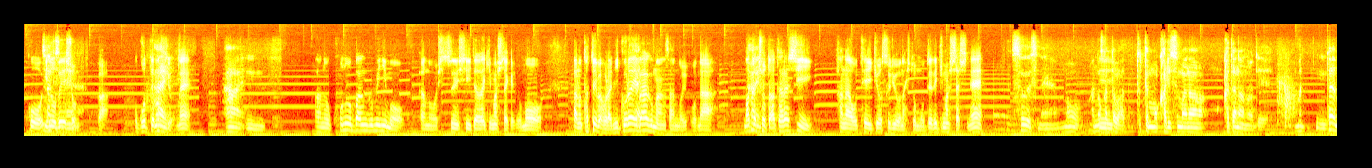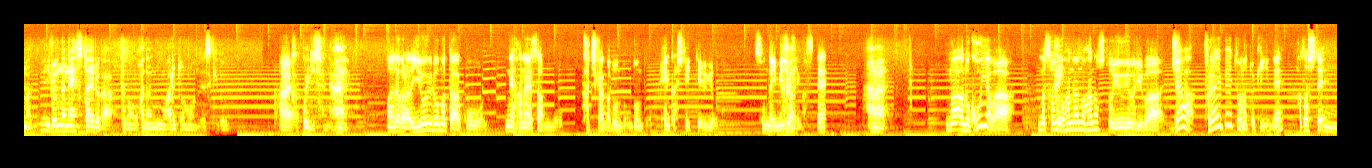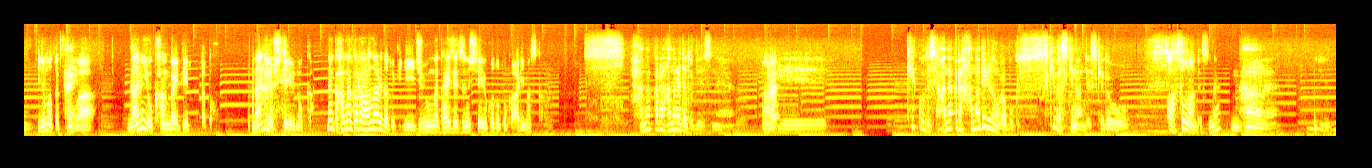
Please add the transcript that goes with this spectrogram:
こうイノベーションとか起こってますよね。はい、はい、うん、あのこの番組にもあの出演していただきましたけどもあの例えばほらニコライ・バーグマンさんのような、はい、またちょっと新しい花を提供するような人も出てきましたしね。そうですねもうあの方はとてもカリスマな方なので、まあ、ただまあいろんなねスタイルが多分お花にもあると思うんですけど、はい、かっこいいですよね。はい。まあだからいろいろまたこうね花屋さんも価値観がどんどんどんどん変化していっているようなそんなイメージはありますね。はい。はい、まああの今夜はまあそういうお花の話というよりは、はい、じゃあプライベートな時にね果たして猪俣君は何を考えているのかと。何をしているのか、なんか鼻から離れた時に自分が大切にしていることとかありますか？鼻から離れた時ですね、はい、えー、結構ですね鼻から離れるのが僕好きは好きなんですけど。あそうなんですね、うん、はい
